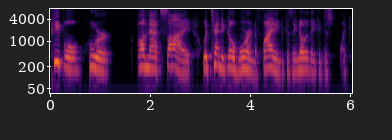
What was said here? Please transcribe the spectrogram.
people who are on that side would tend to go more into fighting because they know they could just like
